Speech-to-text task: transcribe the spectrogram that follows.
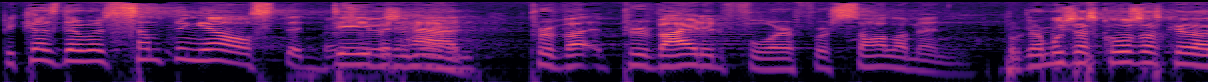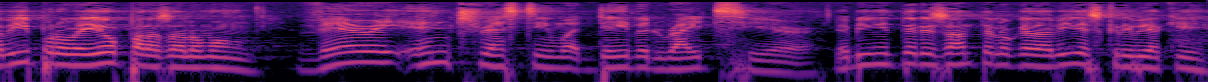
Because there was something else that David 19. had provi- provided for for Solomon. Porque hay muchas cosas que David proveyó para Salomón. Very interesting what David writes here. Es bien interesante lo que David escribe aquí.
